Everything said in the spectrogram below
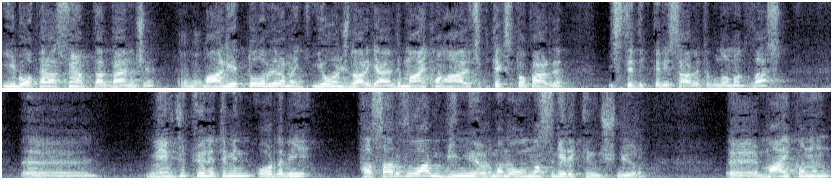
iyi bir operasyon yaptılar bence. Maliyetli olabilir ama iyi oyuncular geldi. Maicon hariç bir tek stoperde istedikleri isabeti bulamadılar. Ee, mevcut yönetimin orada bir tasarrufu var mı bilmiyorum ama olması gerektiğini düşünüyorum. Ee, Maicon'un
